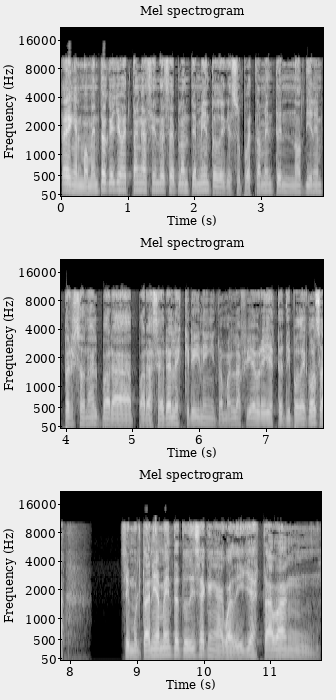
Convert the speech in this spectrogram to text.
en el momento que ellos están haciendo ese planteamiento de que supuestamente no tienen personal para, para hacer el screening y tomar la fiebre y este tipo de cosas, simultáneamente tú dices que en Aguadilla estaban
